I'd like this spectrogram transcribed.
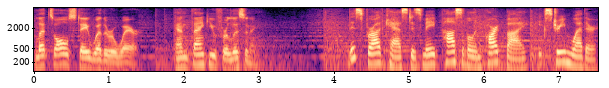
Let's all stay weather aware. And thank you for listening. This broadcast is made possible in part by Extreme Weather.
